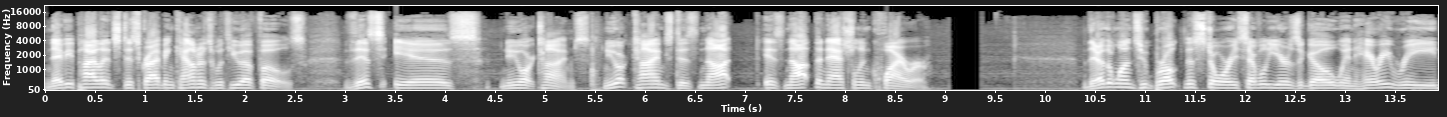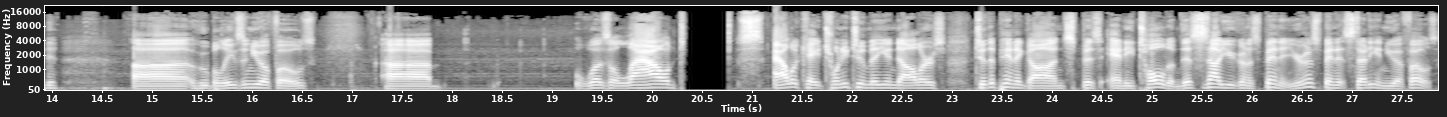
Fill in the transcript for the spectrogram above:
Navy pilots describe encounters with UFOs. This is New York Times. New York Times does not is not the National Enquirer. They're the ones who broke the story several years ago when Harry Reid, uh, who believes in UFOs, uh, was allowed allocate $22 million to the Pentagon, and he told them, This is how you're going to spend it. You're going to spend it studying UFOs.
